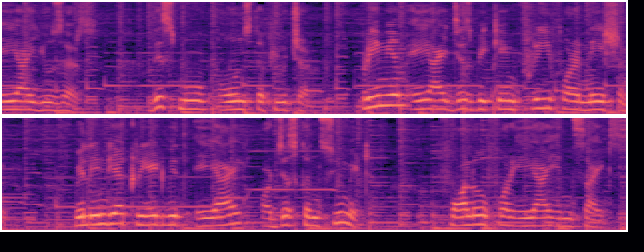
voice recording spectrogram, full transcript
AI users. This move owns the future. Premium AI just became free for a nation. Will India create with AI or just consume it? Follow for AI insights.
